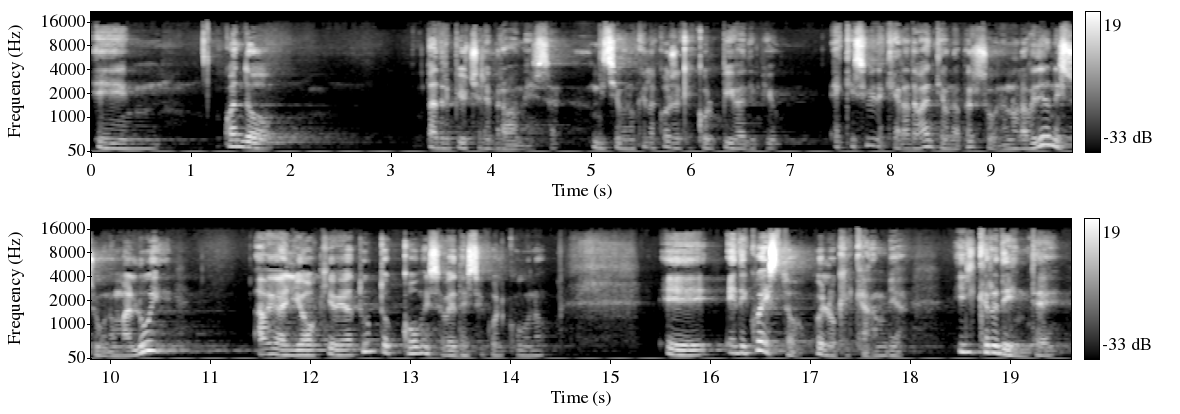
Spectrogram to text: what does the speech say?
E ehm, quando Padre Pio celebrava messa, dicevano che la cosa che colpiva di più è che si vede che era davanti a una persona, non la vedeva nessuno, ma lui aveva gli occhi, aveva tutto come se vedesse qualcuno. E, ed è questo quello che cambia. Il credente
